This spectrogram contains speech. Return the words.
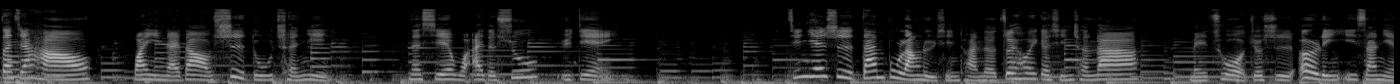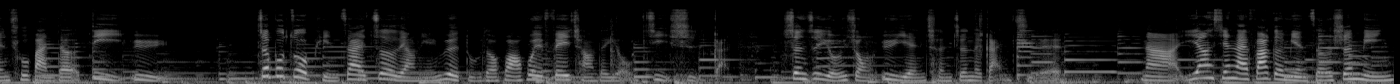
大家好，欢迎来到试读成瘾，那些我爱的书与电影。今天是丹布朗旅行团的最后一个行程啦，没错，就是二零一三年出版的《地狱》这部作品，在这两年阅读的话，会非常的有既视感，甚至有一种预言成真的感觉。那一样，先来发个免责声明。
